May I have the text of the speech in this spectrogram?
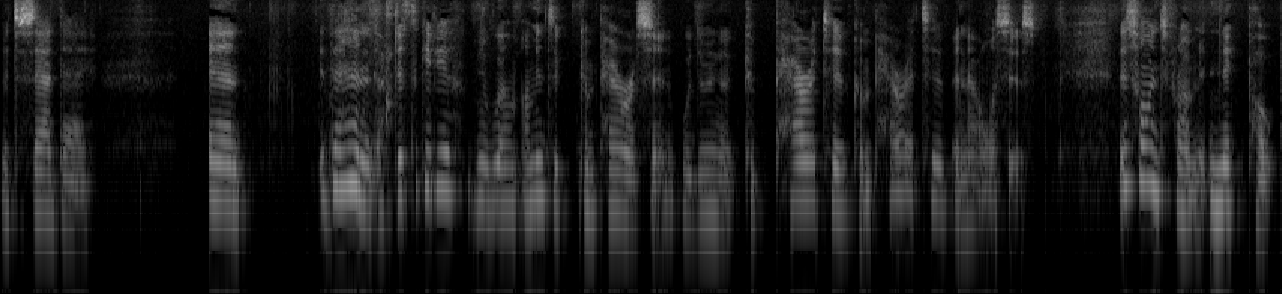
it's a sad day. And then just to give you well, i'm into comparison we're doing a comparative comparative analysis this one's from nick pope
